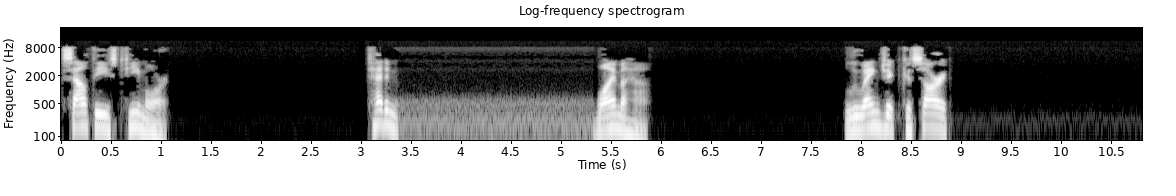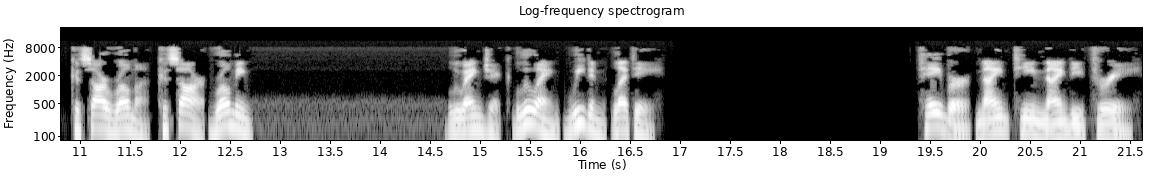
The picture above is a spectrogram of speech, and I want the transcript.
Southeast Timor. Tetun Waimaha Luangic Kisaric Kisar Roma, Kisar, Romang. Luangic, Luang, Wetang, Leti. Taber, 1993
